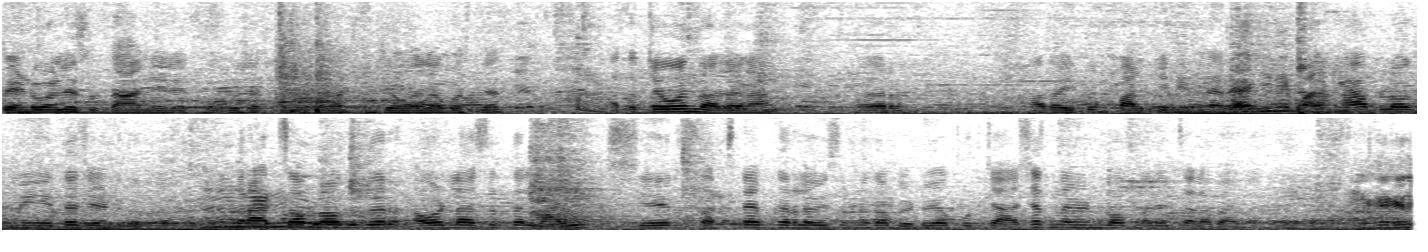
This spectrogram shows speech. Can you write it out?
पेंडवाले सुद्धा आलेले आहेत बघू शकता जेवायला बसल्यात आता जेवण झालं ना तर आता इथून पालखी निघणार आहे. हा ब्लॉग मी इथंच एंड करतो. तर आजचा ब्लॉग जर आवडला असेल तर लाईक शेअर सबस्क्राईब करायला विसरू नका. भेटूया पुढच्या अशाच नवीन ब्लॉगमध्ये. चला बाय बाय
